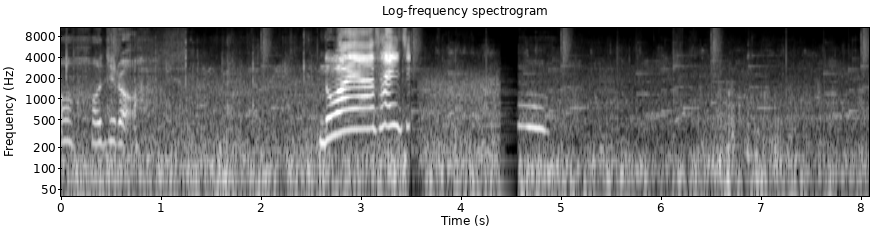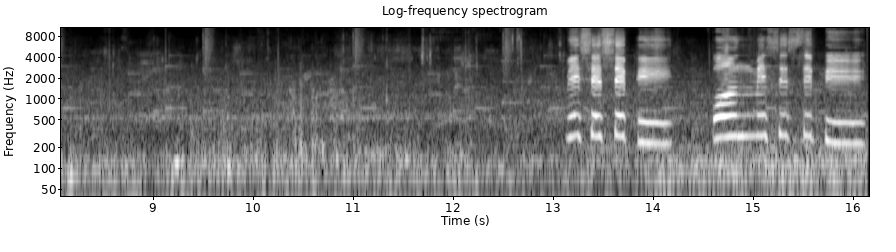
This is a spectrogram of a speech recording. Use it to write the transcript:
어 어지러 노아야 찍 미시시피 원 미시시피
